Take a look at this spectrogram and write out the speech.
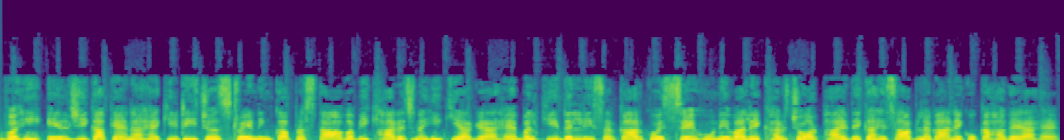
वहीं एलजी का कहना है कि टीचर्स ट्रेनिंग का प्रस्ताव अभी खारिज नहीं किया गया है, बल्कि दिल्ली सरकार को इससे होने वाले खर्च और फ़ायदे का हिसाब लगाने को कहा गया है।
